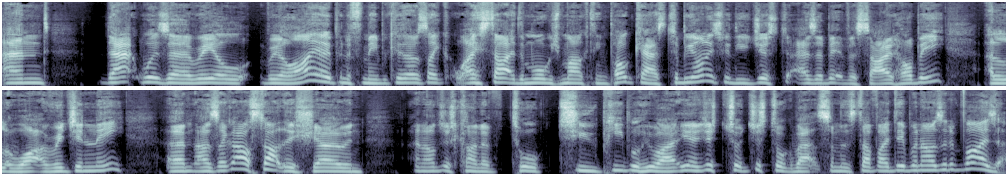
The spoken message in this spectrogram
And that was a real, real eye opener for me because I was like, well, I started the mortgage marketing podcast. To be honest with you, just as a bit of a side hobby, what originally, um, I was like, I'll start this show and and I'll just kind of talk to people who are, you know, just just talk about some of the stuff I did when I was an advisor.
